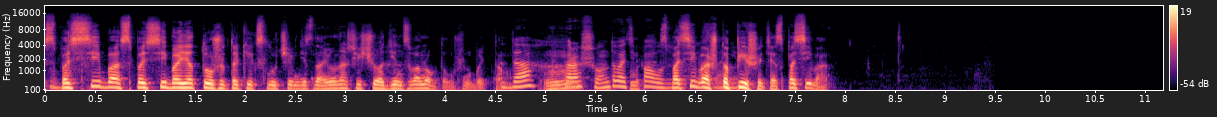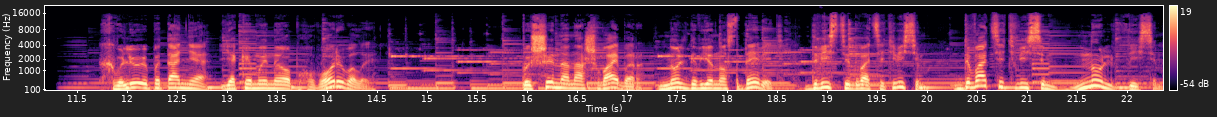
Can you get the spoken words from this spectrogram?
Спасибо, спасибо. Я тоже таких случаев не знаю. У нас еще один звонок должен быть там. Да, mm. хорошо. Ну давайте паузу. Спасибо, что пишете. Спасибо. Хвилює питання, яке ми не обговорювали? Пиши на наш Viber 099 228 2808.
